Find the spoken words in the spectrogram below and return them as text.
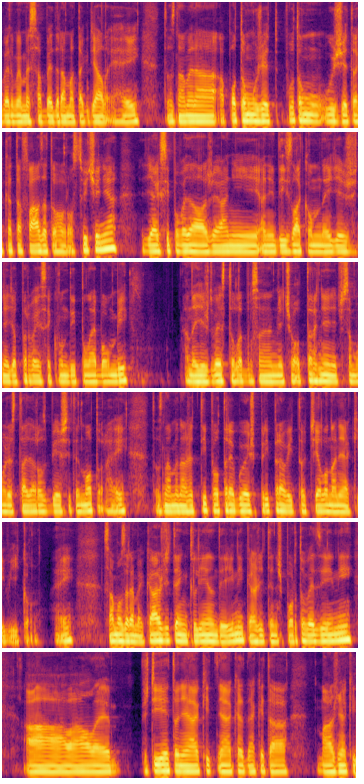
venujeme sa bedram a tak ďalej. Hej. To znamená, a potom už, je, potom už je taká tá fáza toho rozcvičenia, kde, ak si povedal, že ani, ani dízlakom nejdeš hneď od prvej sekundy plné bomby, a nejdeš 200, lebo sa niečo odtrhne, niečo sa môže stať a rozbiješ si ten motor, hej. To znamená, že ty potrebuješ pripraviť to telo na nejaký výkon, hej. Samozrejme, každý ten klient je iný, každý ten športovec je iný, ale vždy je to nejaký, nejaká, nejaká tá, máš nejaký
